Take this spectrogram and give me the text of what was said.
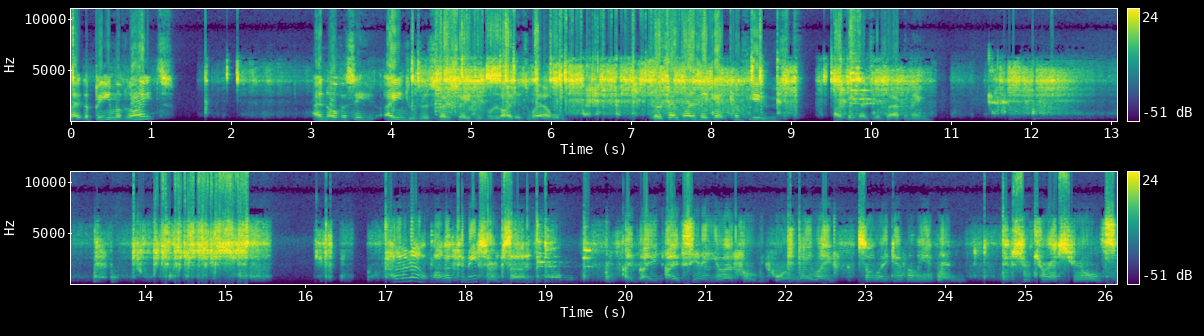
like the beam of light, and obviously angels are associated with light as well. So sometimes they get confused. I think that's what's happening. I don't know. I'll have to research that. Um, I, I, I've seen a UFO before in my life, so I do believe in extraterrestrials.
